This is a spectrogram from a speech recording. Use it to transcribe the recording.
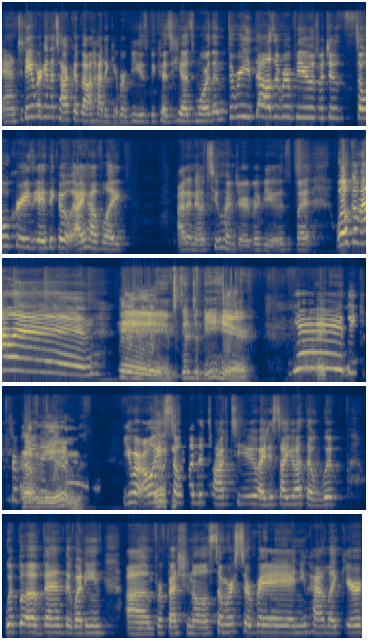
And today we're going to talk about how to get reviews because he has more than 3,000 reviews, which is so crazy. I think I have like, I don't know, 200 reviews. But welcome, Alan. Hey, it's good to be here. Yay! Thank, Thank you for having me in. You are always so fun to talk to. You. I just saw you at the Whip WIPA event, the wedding um, professional summer soiree, and you had like your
